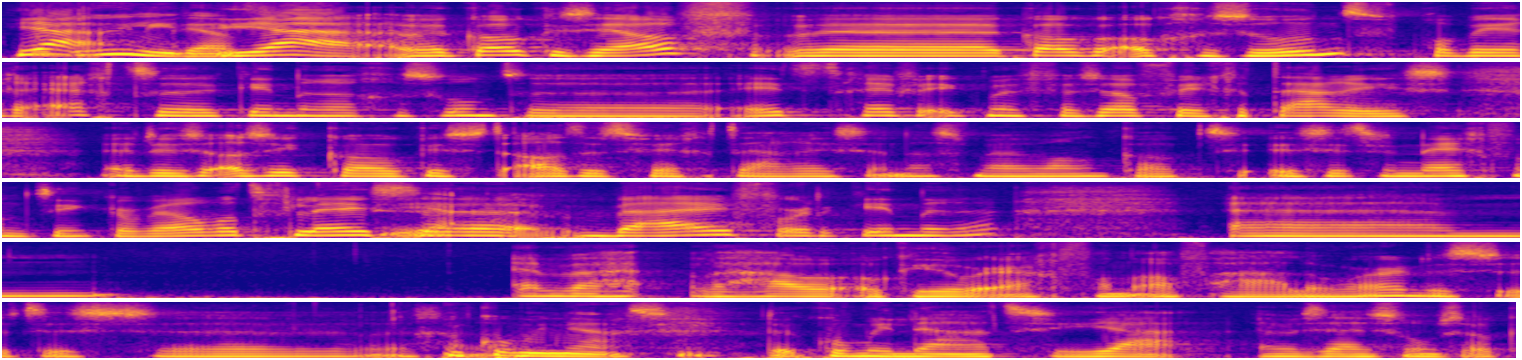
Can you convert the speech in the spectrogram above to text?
ja, doen jullie dat? Ja, we koken zelf. We koken ook gezond. We proberen echt uh, kinderen gezond uh, eten te geven. Ik ben zelf vegetarisch. Dus als ik kook is het altijd vegetarisch. En als mijn man kookt zit er 9 van de 10 keer wel wat vlees ja. bij voor de kinderen. Um, en we, we houden ook heel erg van afhalen hoor. Dus het is. Uh, een combinatie. De combinatie, ja. En we zijn soms ook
